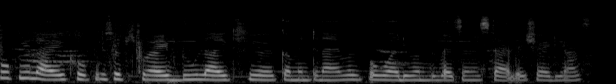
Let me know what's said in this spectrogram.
Hope you like, hope you subscribe, do like, share, comment and I will provide you one of the best and stylish ideas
